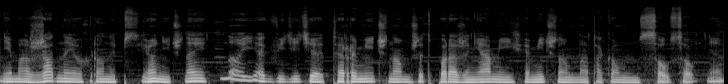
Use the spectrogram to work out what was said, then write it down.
nie ma żadnej ochrony psionicznej, no i jak widzicie termiczną przed porażeniami chemiczną ma taką so-so, nie?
